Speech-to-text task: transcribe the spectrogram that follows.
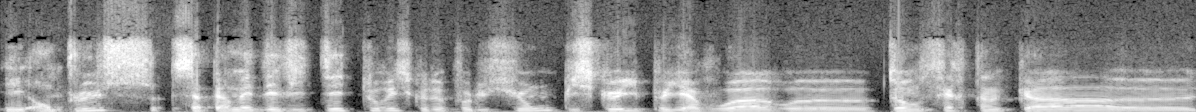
Et en plus, ça permet d'éviter tout risque de pollution, puisqu'il peut y avoir, euh, dans certains cas, euh,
